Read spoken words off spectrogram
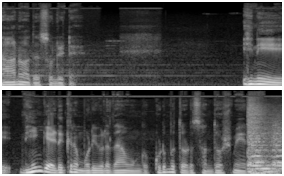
நானும் அதை சொல்லிட்டேன். இனி நீங்கள் எடுக்கிற முடிவுல தான் உங்கள் குடும்பத்தோட சந்தோஷமே இருக்கு.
